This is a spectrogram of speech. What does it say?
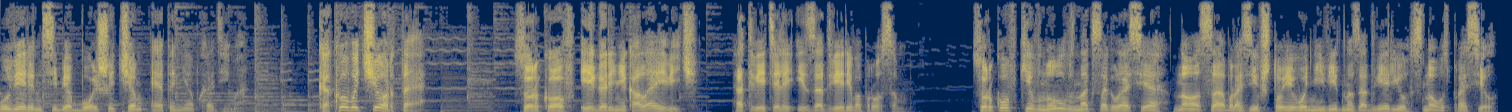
уверен в себе больше, чем это необходимо. «Какого черта?» «Сурков Игорь Николаевич?» — ответили из-за двери вопросом. Сурков кивнул в знак согласия, но, сообразив, что его не видно за дверью, снова спросил.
